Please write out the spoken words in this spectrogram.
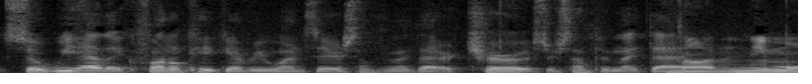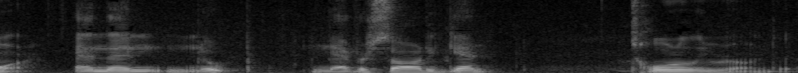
so we had like funnel cake every Wednesday or something like that, or churros or something like that, Not anymore. and then nope, never saw it again. Totally ruined it.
